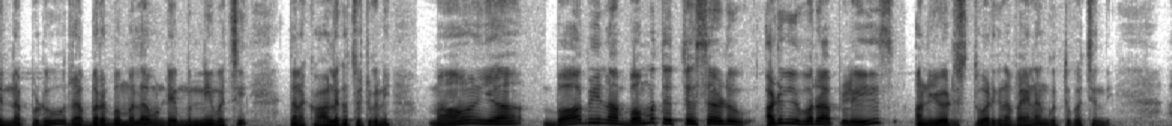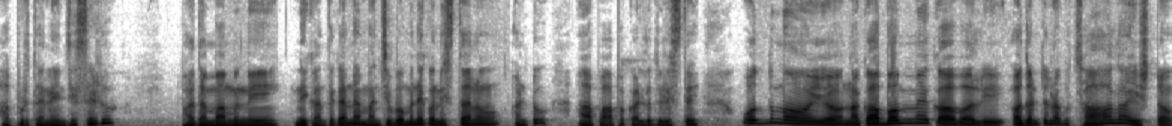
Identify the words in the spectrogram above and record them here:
చిన్నప్పుడు రబ్బర్ బొమ్మలా ఉండే మున్ని వచ్చి తన కాళ్ళకు చుట్టుకుని మావయ్య బాబీ నా బొమ్మ తెచ్చేశాడు అడిగి ఇవ్వరా ప్లీజ్ అని ఏడుస్తూ అడిగిన వైనం గుర్తుకొచ్చింది. అప్పుడు తనేం చేశాడు? పదమ్మా మున్ని నీకు అంతకన్నా మంచి బొమ్మనే కొనిస్తాను అంటూ ఆ పాప కళ్ళు తుడిస్తే వద్దు మావయ్య నాకు ఆ బొమ్మే కావాలి. అదంటే నాకు చాలా ఇష్టం.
